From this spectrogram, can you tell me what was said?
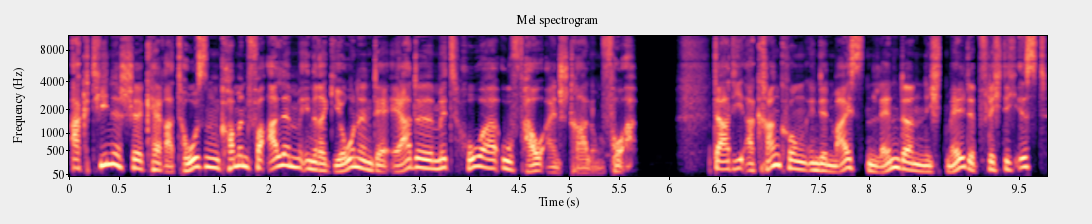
Aktinische Keratosen kommen vor allem in Regionen der Erde mit hoher UV-Einstrahlung vor. Da die Erkrankung in den meisten Ländern nicht meldepflichtig ist,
